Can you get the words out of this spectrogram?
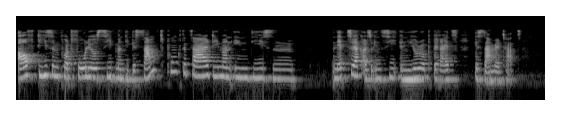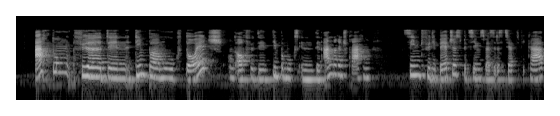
Auf diesem Portfolio sieht man die Gesamtpunktezahl, die man in diesem Netzwerk, also in, in Europe bereits gesammelt hat. Achtung für den Dimpermug Deutsch und auch für die Dimpermugs in den anderen Sprachen sind für die Badges bzw. das Zertifikat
